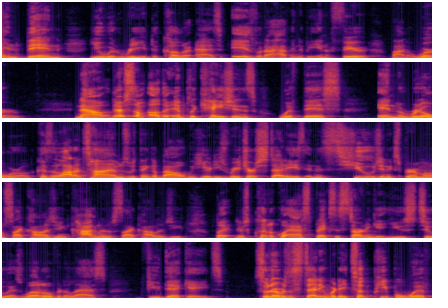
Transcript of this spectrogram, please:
and then you would read the color as is without having to be interfered by the word. Now, there's some other implications with this in the real world because a lot of times we think about we hear these research studies and it's huge in experimental psychology and cognitive psychology but there's clinical aspects that's starting to get used to as well over the last few decades so there was a study where they took people with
